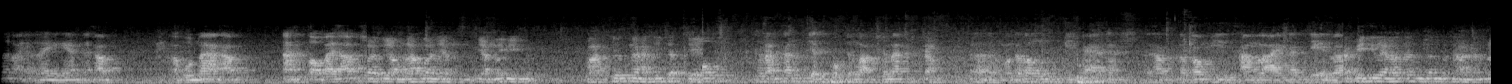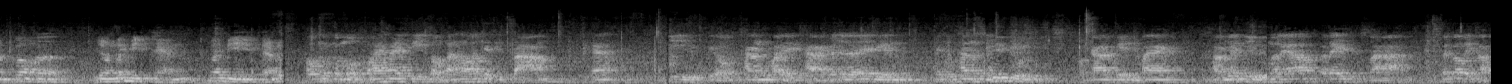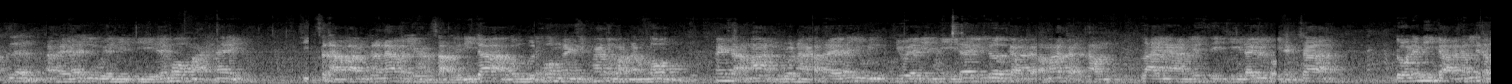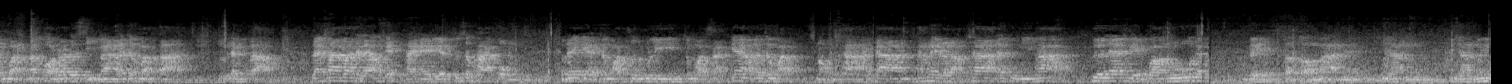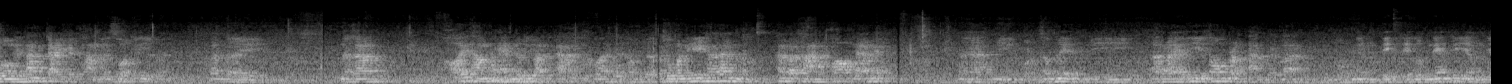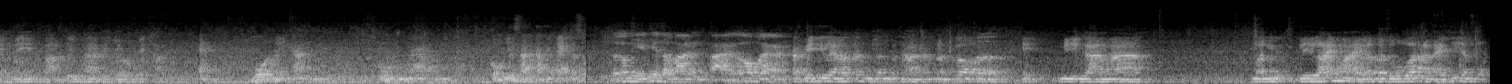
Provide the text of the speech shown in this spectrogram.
เมื่อไหร่อะไรอย่างเงี้ยนะครับ ขอบคุณมากครับ อะ ต่อไปครับก็ยอมรับว่ายังยังไม่มีความคืบหน้าที่ชัดเจนคณะทั้ง76จังหวัดใช่ไหมครับเอ่อมันก็ต้องมีแผนนะครับ แล้วก็มีไทม์ไลน์ชัดเจนว่าปีที่แล้วท่านท่านประธานนั้นมันก็เออยังไม่มีแผนไม่มีแผนเขากำหนดไว้ให้ปี2573นะที่เดี๋ยวทางฝ่ายขายก็จะได้เรียนให้ทุกท่านยืดหยุ่นกับการเปลี่ยนแปลง ความยั่งยืนมาแล้วก็ได้ศึกษา แล้วก็ไปขับเคลื่อนไทยและ UNDP ได้มอบหมายให้ ที่สถาบันพัฒนาบริหารศาสตร์หรือนิด้าลงพื้นที่ใน 15 จังหวัดนำร่องให้สามารถบูรณาไทยและ UNDP ได้เริ่มการสามารถจัดทำรายงาน SDG ได้ด้วยกฎแห่งชาติ โดยได้มีการคัดเลือกจังหวัดนครราชสีมาและจังหวัดตากดังกล่าวและคาดว่าจะแล้วเสร็จภายในเดือนพฤษภาคม ได้แก่จังหวัดชลบุรี จังหวัดสระแก้ว และจังหวัดหนองคาย การทั้งในระดับชาติและภูมิภาค เพื่อแลกเปลี่ยนความรู้และ เบรกต่อมาเนี่ยยังยังไม่รวมตั้งใจจะทำในส่วนที่เหลือก็เลยนะครับ ขอให้ทำแผนปฏิบัติการว่าจะต้องเดินทุกวันนี้ถ้าท่านท่านประธานเคาะแล้วเนี่ยนะฮะมีผลสำเร็จมีอะไรที่ต้องประทานไปว่าผมยังติดในตรงเนี้ยที่ยังยังไม่เห็นความคืบหน้าเดี๋ยวจะลงไปทำผู้อำนวยการกลุ่มงานกลุ่มยุทธศาสตร์การแข่งกระทรวงแล้วก็มีเทศบาลต่างๆก็เข้ามาแต่ปีที่แล้วท่านท่านประธานนั้นมันก็เออมีการมา มันรีไลน์ใหม่แล้วมาดูว่าอันไหนที่ยังบก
